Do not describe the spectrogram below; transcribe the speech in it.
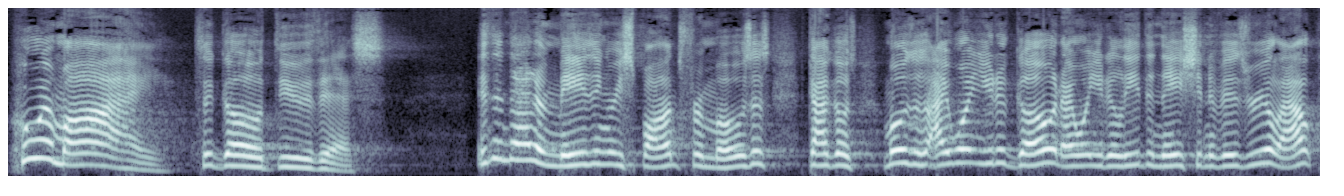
Who am I to go do this? Isn't that an amazing response from Moses? God goes, Moses, I want you to go and I want you to lead the nation of Israel out.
